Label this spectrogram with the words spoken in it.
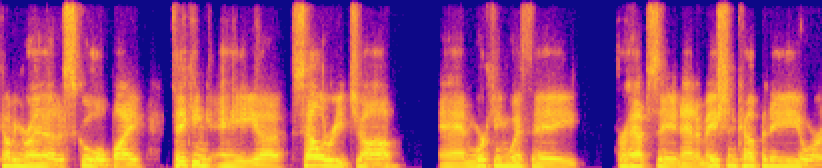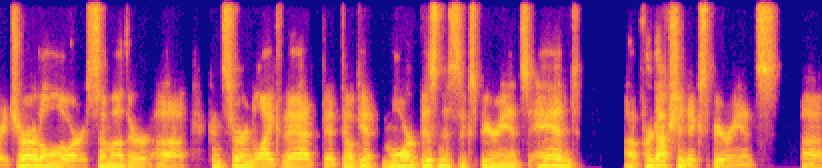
coming right out of school. By taking a uh, salaried job and working with a perhaps an animation company or a journal or some other uh, concern like that, that they'll get more business experience and uh, production experience uh,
